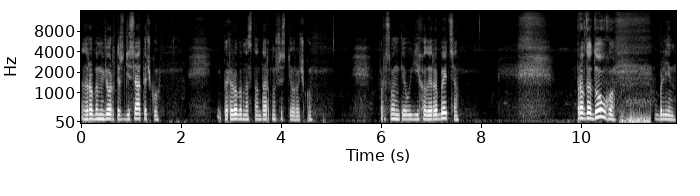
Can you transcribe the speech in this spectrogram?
Зробимо вертиш десяточку і переробимо на стандартну шестерочку. Форсунки уїхали робитися. Правда, довго. Блін,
